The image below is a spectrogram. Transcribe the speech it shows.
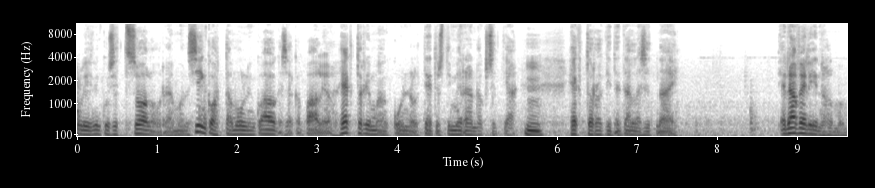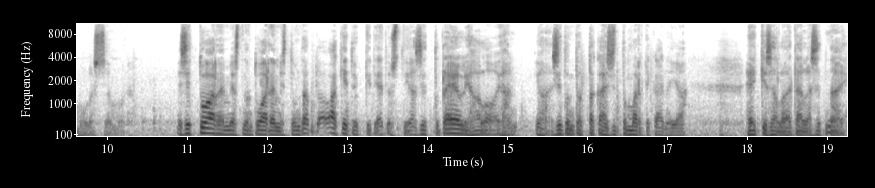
tuli niin kuin sitten solo ja muuta, siinä kohtaa mulla niin kuin aukesi aika paljon. Oon kuunnellut, tietysti Mirandokset ja hmm. Hectorokit ja tällaiset näin. Ja Dave Lindholm on mulle semmoinen. Ja sitten tuoreimmista, no tuoreimmista on Aki Tykki tietysti ja sitten tota Elli Halo ihan, ihan. Sitten on totta kai sitten on Martikainen ja Heikki Salo ja tällaiset näin.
